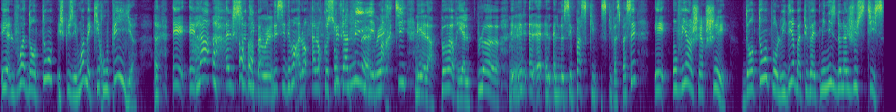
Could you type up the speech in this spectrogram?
et elle voit Danton, excusez-moi, mais qui roupille. Euh, Et, et là, elle se dit, bah, Oui. décidément, alors, alors que son qu'il Camille est Oui. parti Oui. et elle a peur et elle pleure, et elle, elle- elle ne sait pas ce qui, ce qui va se passer, et on vient chercher Danton pour lui dire, bah, tu vas être ministre de la Justice.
